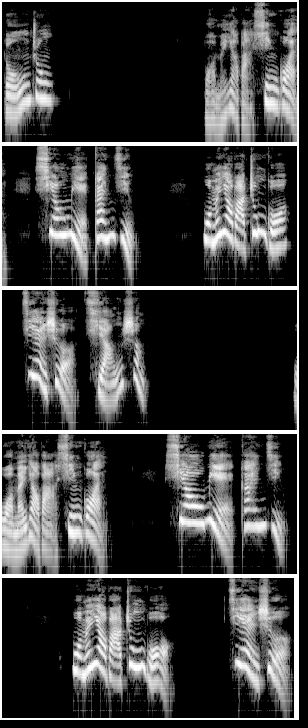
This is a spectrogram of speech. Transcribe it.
笼中，我们要把新冠。消灭干净，我们要把中国建设强盛。我们要把新冠消灭干净，我们要把中国建设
